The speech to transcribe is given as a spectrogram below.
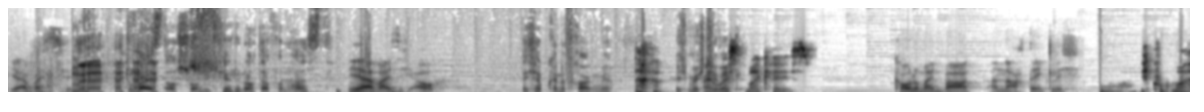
ja, weiß ich. Du weißt auch schon, wie viel du noch davon hast. Ja, weiß ich auch. Ich habe keine Fragen mehr. Ich möchte I rest my case. Kraule mein Bart an nachdenklich. Ich guck mal.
